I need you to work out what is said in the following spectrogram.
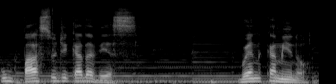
um passo de cada vez. Buen camino!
